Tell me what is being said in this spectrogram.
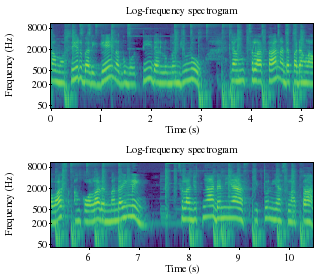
Samosir, Balige, Lagu Boti, dan Lumban Julu. Yang selatan ada Padang Lawas, Angkola, dan Mandailing. Selanjutnya ada Nias, itu Nias Selatan.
